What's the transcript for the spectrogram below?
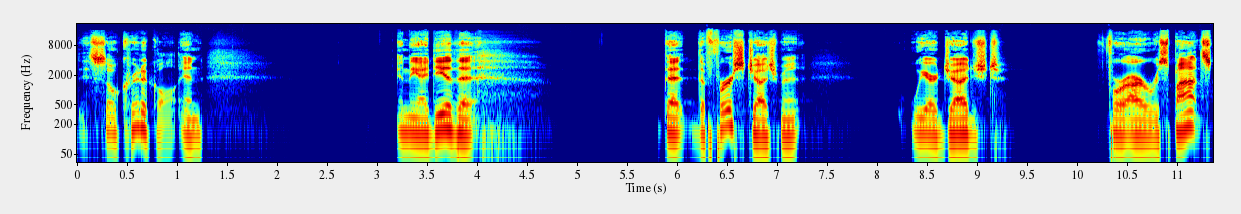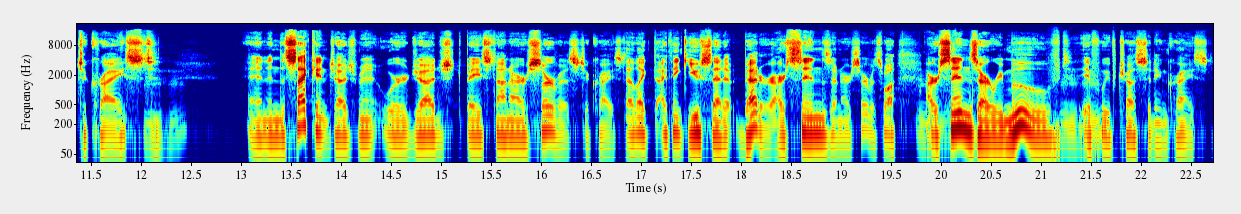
is so critical. And and the idea that that the first judgment we are judged for our response to Christ mm-hmm. and in the second judgment we're judged based on our service to Christ. I like I think you said it better, our sins and our service. Well, our mm-hmm. sins are removed if mm-hmm. we've trusted in Christ.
